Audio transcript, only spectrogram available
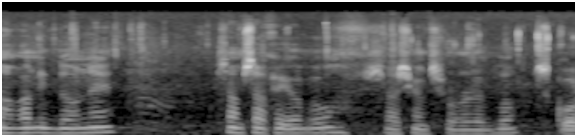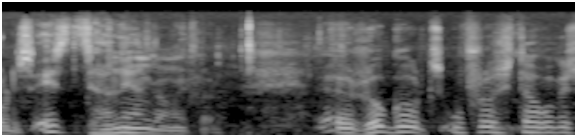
მაღალი დონე სამსახიობო, საშემსრულებლო სკოლის. ეს ძალიან გამიხარდა. როგორც უფროსი თაობის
